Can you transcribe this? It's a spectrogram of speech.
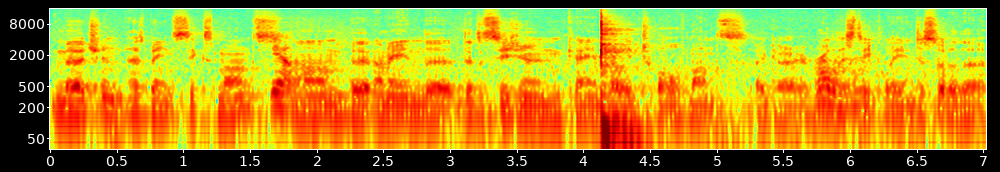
merchant has been six months. Yeah. Um, but I mean, the the decision came probably twelve months ago, wow. realistically, and just sort of the.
